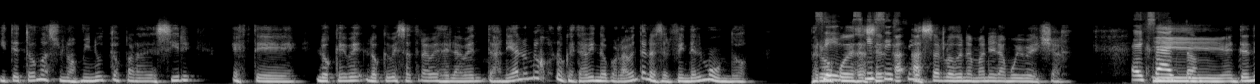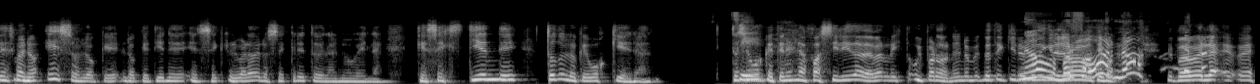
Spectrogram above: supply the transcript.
y te tomas unos minutos para decir este, lo que ve- lo que ves a través de la ventana. Y a lo mejor lo que estás viendo por la ventana es el fin del mundo, pero vos sí, podés sí, hacer, sí, a- sí, hacerlo de una manera muy bella. exacto, Y, ¿entendés? mm, Bueno, eso es lo que, lo que tiene el, verdadero secreto de la novela, que se extiende todo lo que vos quieras. Entonces vos que tenés la facilidad de ver la historia, uy, perdón, eh, no, no te quiero, no te No, quiero por favor, no. Pero ver la, eh, eh,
